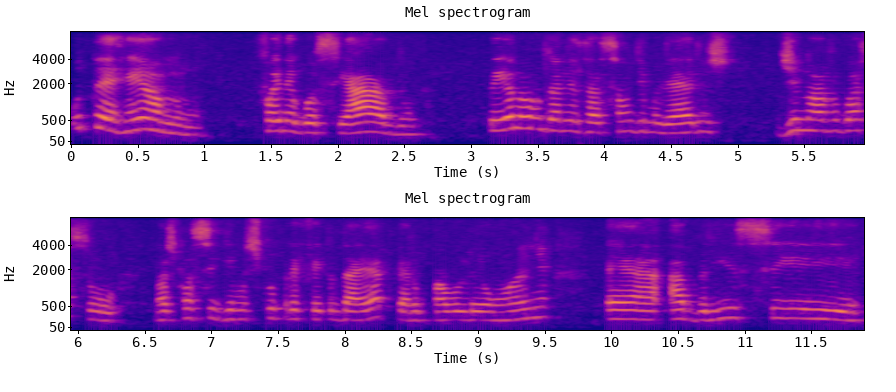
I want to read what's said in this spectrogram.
O terreno foi negociado pela Organização de Mulheres de Nova Iguaçu. Nós conseguimos que o prefeito da época, era o Paulo Leone, é, abrisse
